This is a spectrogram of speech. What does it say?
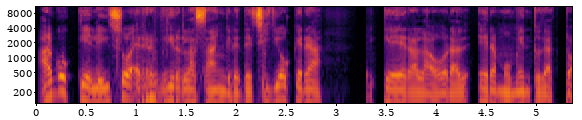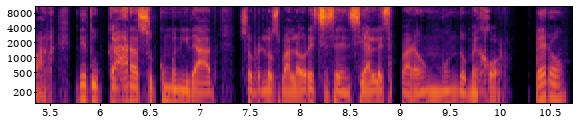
algo que le hizo hervir la sangre. Decidió que era que era la hora, era momento de actuar, de educar a su comunidad sobre los valores esenciales para un mundo mejor. Pero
